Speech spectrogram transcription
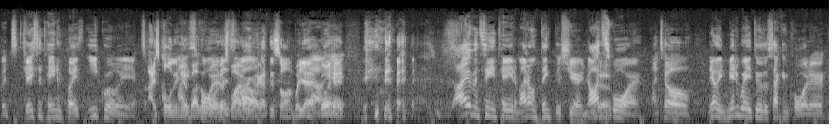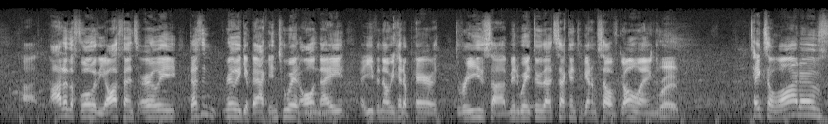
But Jayson Tatum plays equally. It's ice cold in here, Ice by the way. That's why well. I got this on. But yeah, Yeah, go it- ahead. I haven't seen Tatum, I don't think this year, not Yeah. score until nearly midway through the second quarter. Uh, out of the flow of the offense early, doesn't really get back into it all night, even though he hit a pair of threes uh, midway through that second to get himself going. right. takes a lot of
